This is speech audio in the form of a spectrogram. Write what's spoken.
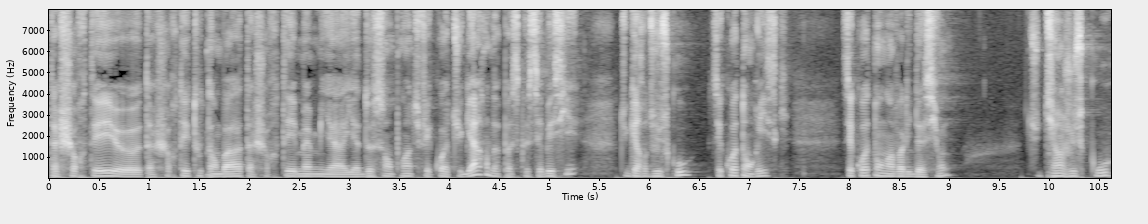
T'as shorté, euh, t'as shorté tout en bas, t'as shorté même il y a, y a 200 points, tu fais quoi? Tu gardes parce que c'est baissier? Tu gardes jusqu'où? C'est quoi ton risque? C'est quoi ton invalidation? Tu tiens jusqu'où?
